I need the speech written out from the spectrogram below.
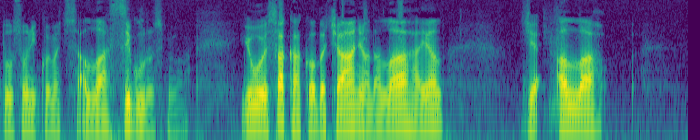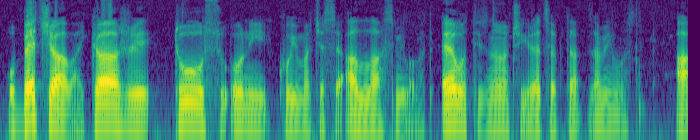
to su oni kojima će se Allah sigurno smilovati i ovo je svakako obećanje od Allaha jel gdje Allah obećava i kaže to su oni kojima će se Allah smilovati. Evo ti znači recepta za milost. A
